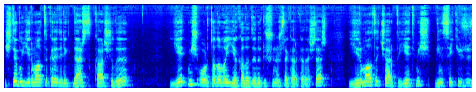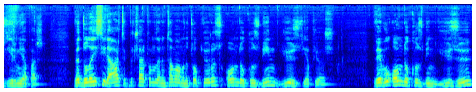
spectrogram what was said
İşte bu 26 kredilik ders karşılığı 70 ortalamayı yakaladığını düşünürsek arkadaşlar 26 çarpı 70 1820 yapar. Ve dolayısıyla artık bu çarpımların tamamını topluyoruz. 19100 yapıyor. Ve bu 19100'ü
